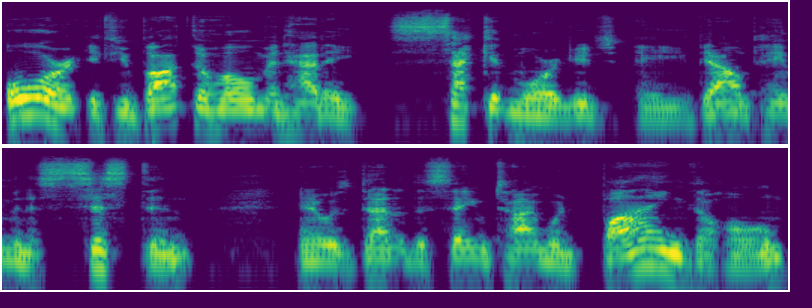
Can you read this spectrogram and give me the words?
Or if you bought the home and had a second mortgage, a down payment assistant, and it was done at the same time when buying the home,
